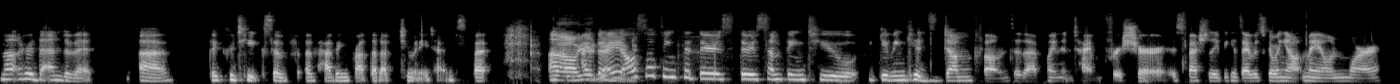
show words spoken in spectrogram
not heard the end of it. Uh, the critiques of of having brought that up too many times. But um, no, I, but I also think that there's there's something to giving kids dumb phones at that point in time for sure, especially because I was going out on my own more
